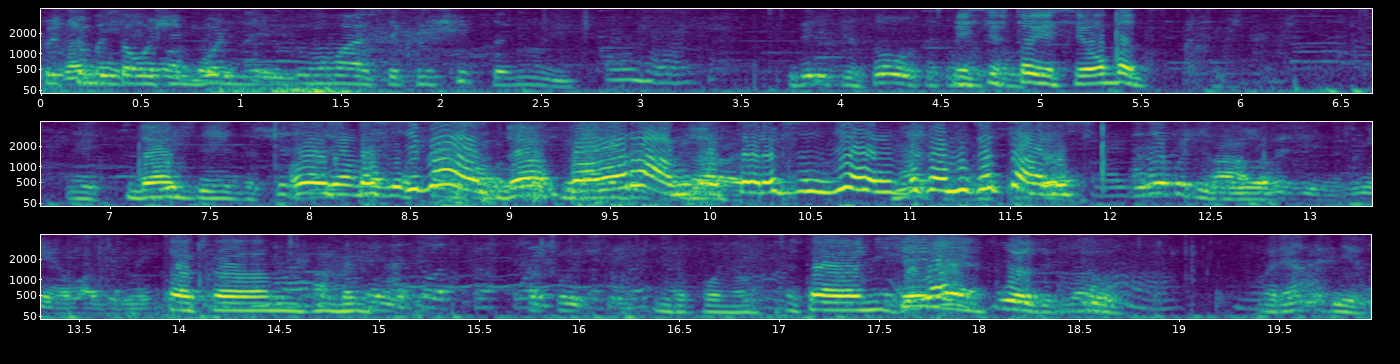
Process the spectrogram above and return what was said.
Причем это очень больно, и ломается ключица. Ну, и- Берите соус. это Если что, есть и обод. Есть. Да. Ой, спасибо Да. поварам, которые все сделали, пока мы катались. Она будет А, подожди, не, лагерный. Так, э, Шашлычный. я понял. Это не серия? используй, все. Вариантов нет.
